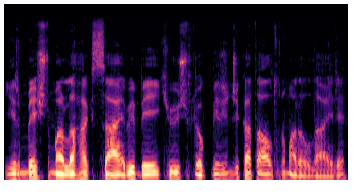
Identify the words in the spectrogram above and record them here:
25 numaralı hak sahibi B2 3 blok 1. kat 6 numaralı daire.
